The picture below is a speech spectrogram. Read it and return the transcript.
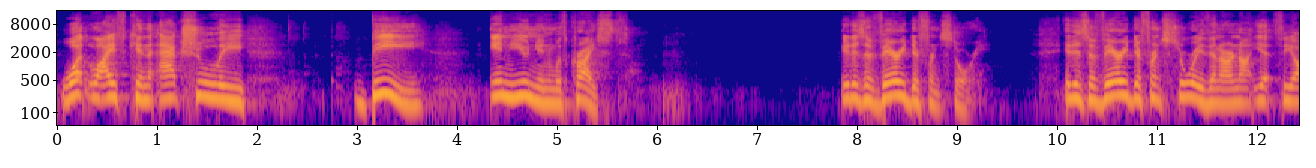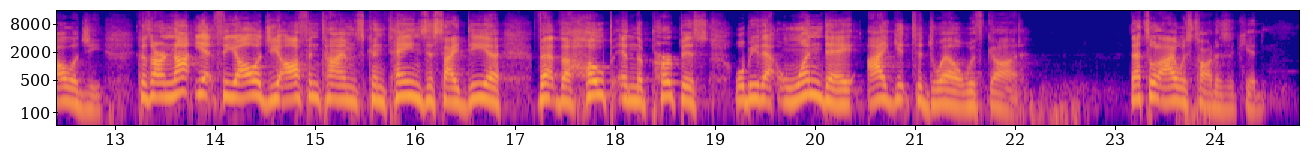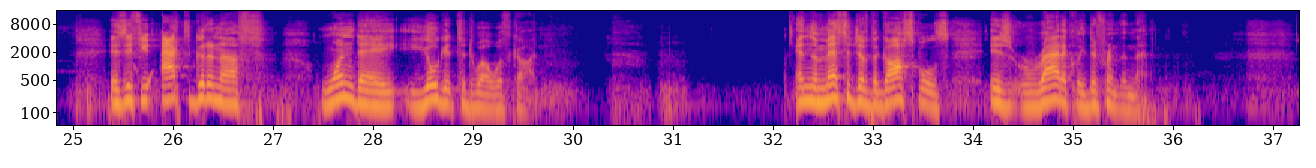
What life can actually be in union with Christ. It is a very different story. It is a very different story than our not yet theology. Because our not yet theology oftentimes contains this idea that the hope and the purpose will be that one day I get to dwell with God. That's what I was taught as a kid. Is if you act good enough, one day you'll get to dwell with God. And the message of the Gospels is radically different than that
